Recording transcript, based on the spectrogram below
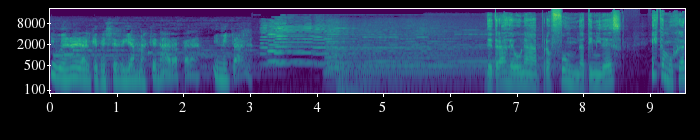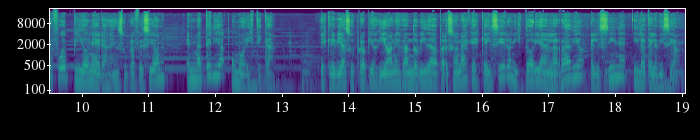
y bueno, era el que me servía más que nada para imitarla. Detrás de una profunda timidez, esta mujer fue pionera en su profesión en materia humorística. Escribía sus propios guiones dando vida a personajes que hicieron historia en la radio, el cine y la televisión.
